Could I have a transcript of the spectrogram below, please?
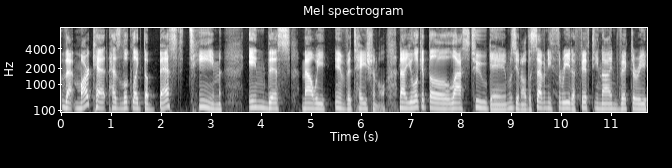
that Marquette has looked like the best team in this Maui Invitational. Now you look at the last two games, you know, the 73 to 59 victory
